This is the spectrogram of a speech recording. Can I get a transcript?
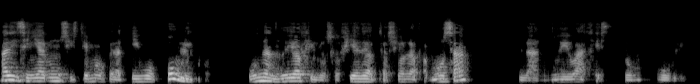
a diseñar un sistema operativo público, una nueva filosofía de actuación, la famosa, la nueva gestión pública.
